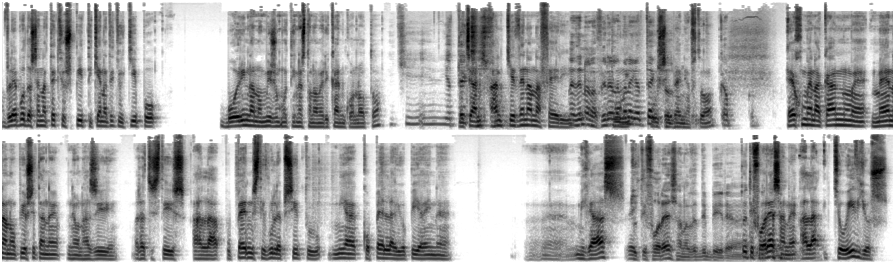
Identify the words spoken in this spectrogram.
βλέποντας ένα τέτοιο σπίτι και ένα τέτοιο κήπο, μπορεί να νομίζουμε ότι είναι στον Αμερικάνικο Νότο. Και για Έτσι, αν, Τέξας, αν και δεν αναφέρει Ναι, δεν αναφέρει, αλλά που- εμένα για που Τέξας. συμβαίνει αυτό. Κάπου- Έχουμε να κάνουμε με έναν ο οποίος ήταν νεοναζί, ρατσιστής, αλλά που παίρνει στη δούλεψή του μια κοπέλα η οποία είναι ε, μηγάς. Του τη φορέσανε, δεν την πήρε. Του τη φορέσανε, αλλά και ο ίδιος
